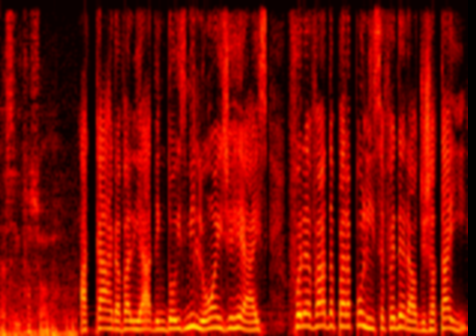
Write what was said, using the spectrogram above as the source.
É assim que funciona. A carga avaliada em 2 milhões de reais foi levada para a Polícia Federal de Jataí.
